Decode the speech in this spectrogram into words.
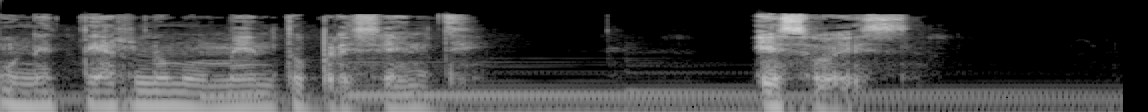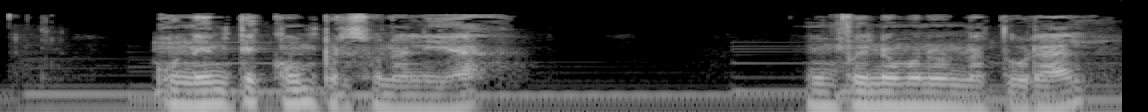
Un eterno momento presente. Eso es. Un ente con personalidad. Un fenómeno natural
